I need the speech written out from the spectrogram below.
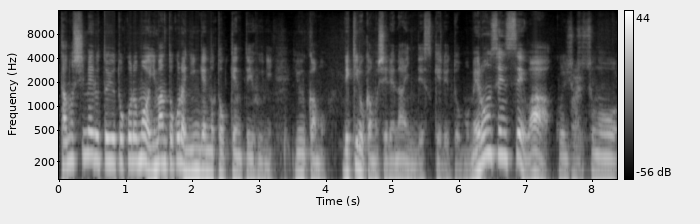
楽しめるというところも今のところは人間の特権っていうふうに言うかもできるかもしれないんですけれどもメロン先生はこれ、その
